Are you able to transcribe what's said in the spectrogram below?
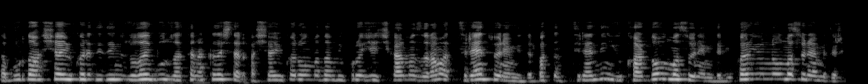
Ya burada aşağı yukarı dediğimiz olay bu zaten arkadaşlar. Aşağı yukarı olmadan bir projeyi çıkarmazlar ama trend önemlidir. Bakın trendin yukarıda olması önemlidir. Yukarı yönlü olması önemlidir.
